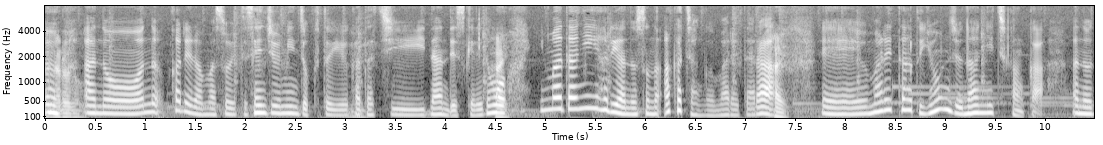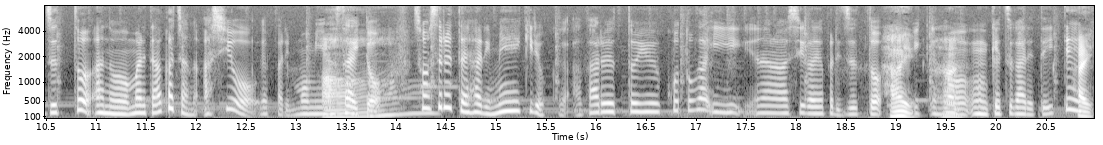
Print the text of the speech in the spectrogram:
うん、あのあの彼らはまあそういった先住民族という形なんですけれども、い、ま、だにやはりあのその赤ちゃんが生まれたら、はい、えー、生まれた後40何日間かあのずっとあの生まれた赤ちゃんの足をやっぱり揉みなさいと。そうするとやはり免疫力が上がるということが言い習わしがやっぱりずっと、はい、あの、はい、受け継がれていて、はい、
